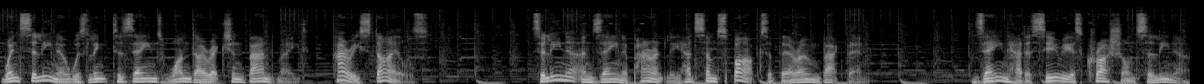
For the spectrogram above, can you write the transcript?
when Selena was linked to Zayn's One Direction bandmate, Harry Styles. Selena and Zayn apparently had some sparks of their own back then. Zayn had a serious crush on Selena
